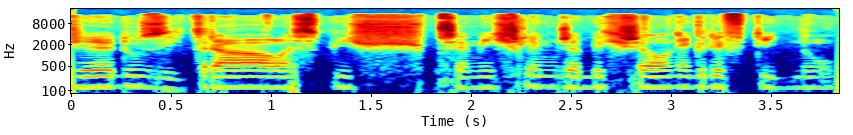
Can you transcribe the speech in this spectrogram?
že jedu zítra, ale spíš přemýšlím, že bych šel někdy v týdnu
